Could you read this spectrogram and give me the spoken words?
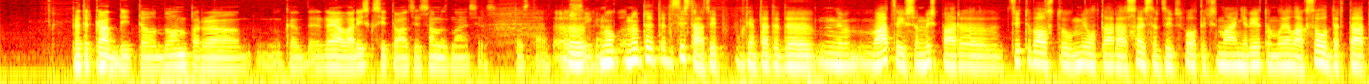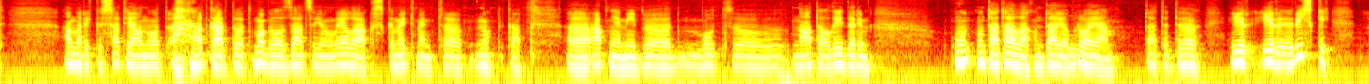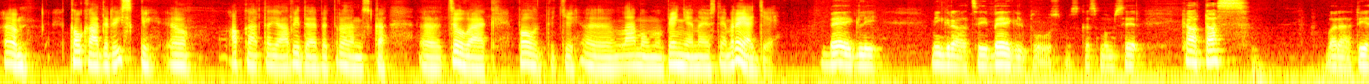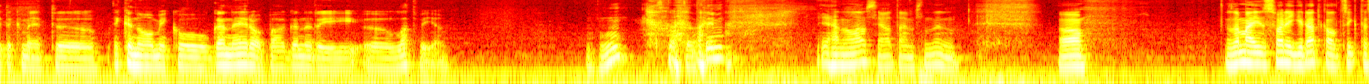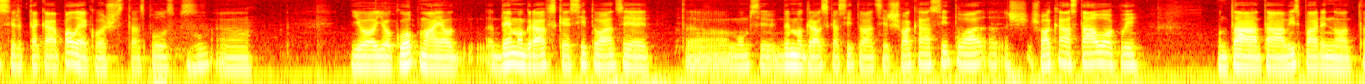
Pēc kāda bija tā doma par to, uh, ka reālā riska situācija samazinājusies? Uh, nu, nu, tad, tad es izstāstīju par punktiem. Tātad uh, Vācijas un vispār uh, citu valstu militārās aizsardzības politikas maiņa, rietumu lielāka solidaritāte. Amerikas atjaunot, atkārtot mobilizāciju un lielāks commitment, uh, nu, kā, uh, apņēmība būt NATO līderim un, un tā tālāk un tā joprojām. Mm. Tā tad ir, ir riski, um, kaut kādi riski. Uh, apkārtējā vidē, bet, protams, ka uh, cilvēki, politiķi, uh, lēmumu pieņēmēji uz tiem reaģē. Bēgļi, migrācija, bēgļu plūsmas, kas mums ir. Kā tas varētu ietekmēt uh, ekonomiku gan Eiropā, gan arī uh, Latvijā? Uh mhm. -huh. Jā, nu labs jautājums. Nu, uh, es domāju, svarīgi ir atkal, cik tas ir paliekošas tās plūsmas. Uh -huh. uh, Jo, jo kopumā jau demogrāfiskajai situācijai tā, mums ir demografiskā situācija ir švakā, situā, švakā stāvoklī. Un tā, tā vispārinot,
